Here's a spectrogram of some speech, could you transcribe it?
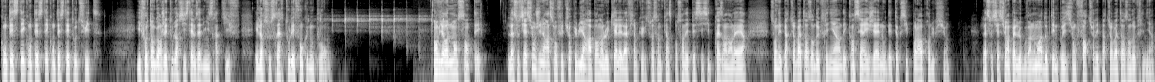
contestez, contestez, contestez tout de suite. Il faut engorger tous leurs systèmes administratifs et leur soustraire tous les fonds que nous pourrons. Environnement santé. L'association Génération Future publie un rapport dans lequel elle affirme que 75% des pesticides présents dans l'air sont des perturbateurs endocriniens, des cancérigènes ou des toxiques pour la reproduction. L'association appelle le gouvernement à adopter une position forte sur les perturbateurs endocriniens.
